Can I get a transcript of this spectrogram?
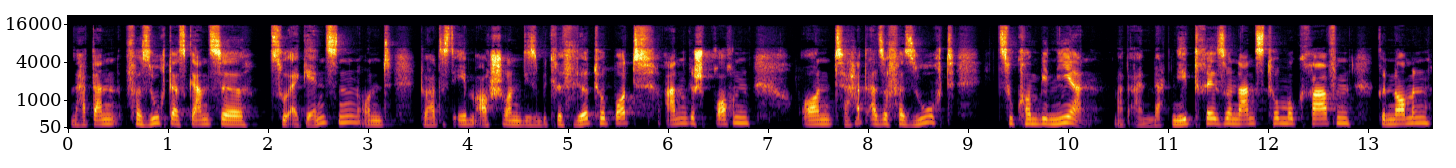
Man hat dann versucht, das Ganze zu ergänzen und du hattest eben auch schon diesen Begriff Virtobot angesprochen und hat also versucht zu kombinieren. Man hat einen Magnetresonanztomographen genommen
